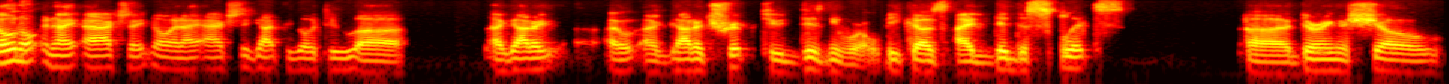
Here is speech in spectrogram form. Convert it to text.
No, no, and I actually no, and I actually got to go to. uh I got a I, I got a trip to Disney World because I did the splits uh, during a show,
